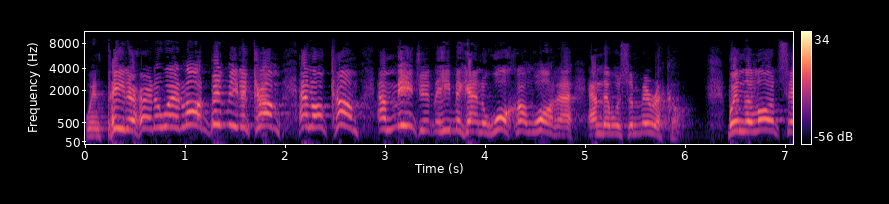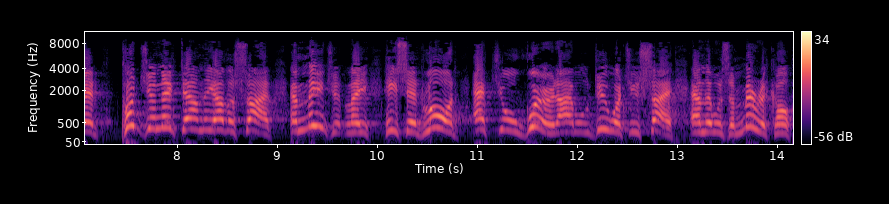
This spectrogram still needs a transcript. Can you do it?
When Peter heard a word, Lord, bid me to come, and I'll come, immediately he began to walk on water, and there was a miracle. When the Lord said, put your net down the other side, immediately he said, Lord, at your word I will do what you say. And there was a miracle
